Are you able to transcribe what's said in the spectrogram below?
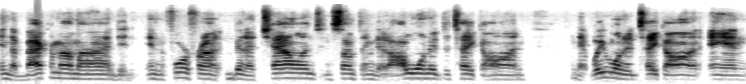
in the back of my mind and in the forefront been a challenge and something that I wanted to take on and that we wanted to take on and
